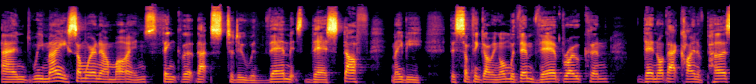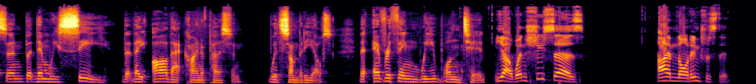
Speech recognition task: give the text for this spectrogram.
And we may somewhere in our minds think that that's to do with them. It's their stuff. Maybe there's something going on with them. They're broken. They're not that kind of person. But then we see that they are that kind of person with somebody else. That everything we wanted Yeah, when she says I'm not interested.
